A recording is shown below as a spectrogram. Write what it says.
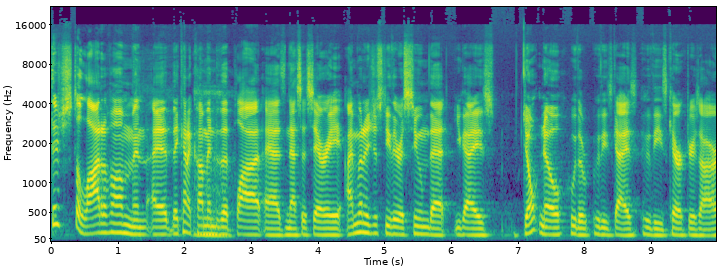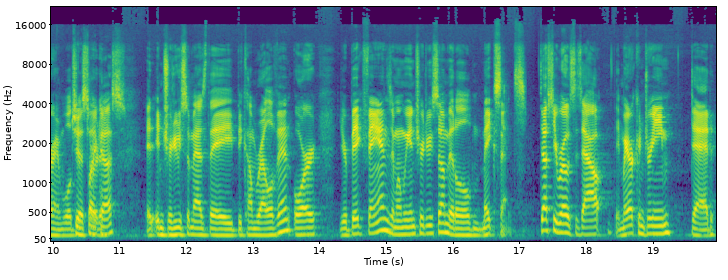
there's just a lot of them, and I, they kind of come into the plot as necessary. I'm gonna just either assume that you guys don't know who the who these guys who these characters are, and we'll just, Just like us? introduce them as they become relevant, or you're big fans, and when we introduce them, it'll make sense. Dusty Rhodes is out. The American Dream dead.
